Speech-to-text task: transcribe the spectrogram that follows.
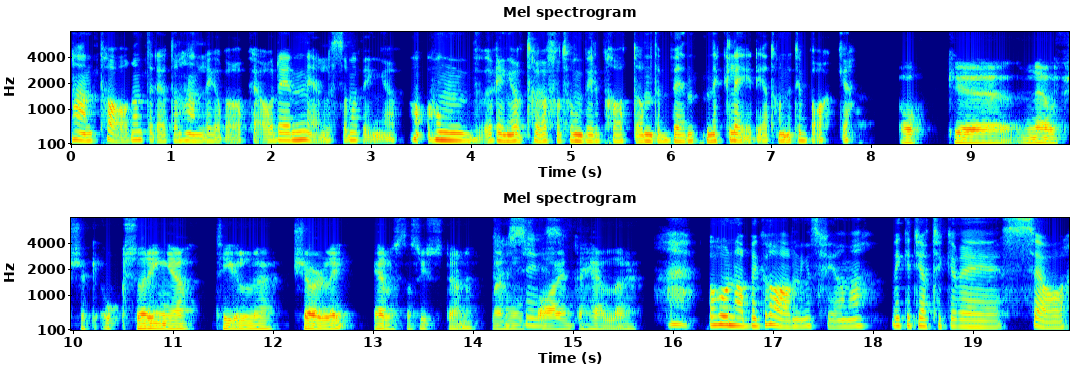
Men han tar inte det utan han lägger bara på. Och det är Nell som ringer. Hon- ringer tror jag för att hon vill prata om The Bent Neck Lady, att hon är tillbaka. Och Nell försöker också ringa till Shirley, äldsta systern. Men Precis. hon svarar inte heller. Och hon har begravningsfirma, vilket jag tycker är så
